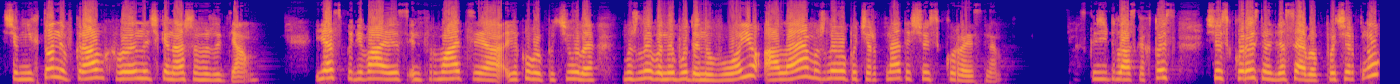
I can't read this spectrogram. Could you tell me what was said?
щоб ніхто не вкрав хвилиночки нашого життя. Я сподіваюся, інформація, яку ви почули, можливо, не буде новою, але, можливо, почерпнете щось корисне. Скажіть, будь ласка, хтось щось корисне для себе почерпнув?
